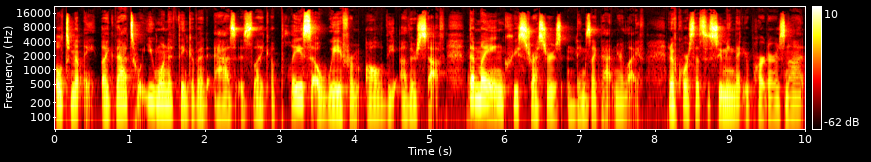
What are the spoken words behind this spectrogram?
ultimately, like that's what you want to think of it as is like a place away from all the other stuff that might increase stressors and things like that in your life. And of course, that's assuming that your partner is not.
